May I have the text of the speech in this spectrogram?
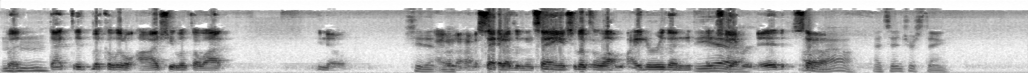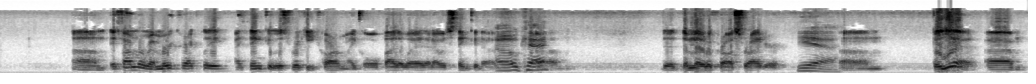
but Mhm. that did look a little odd. She looked a lot, you know, She didn't. I don't know how to say it other than saying it. She looked a lot whiter than, than she ever did. So oh wow, that's interesting. um, if I'm remembering correctly, I think it was Ricky Carmichael, by the way, that I was thinking of. Oh, okay. Um, the, the motocross rider. Yeah. Um, but yeah, um,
